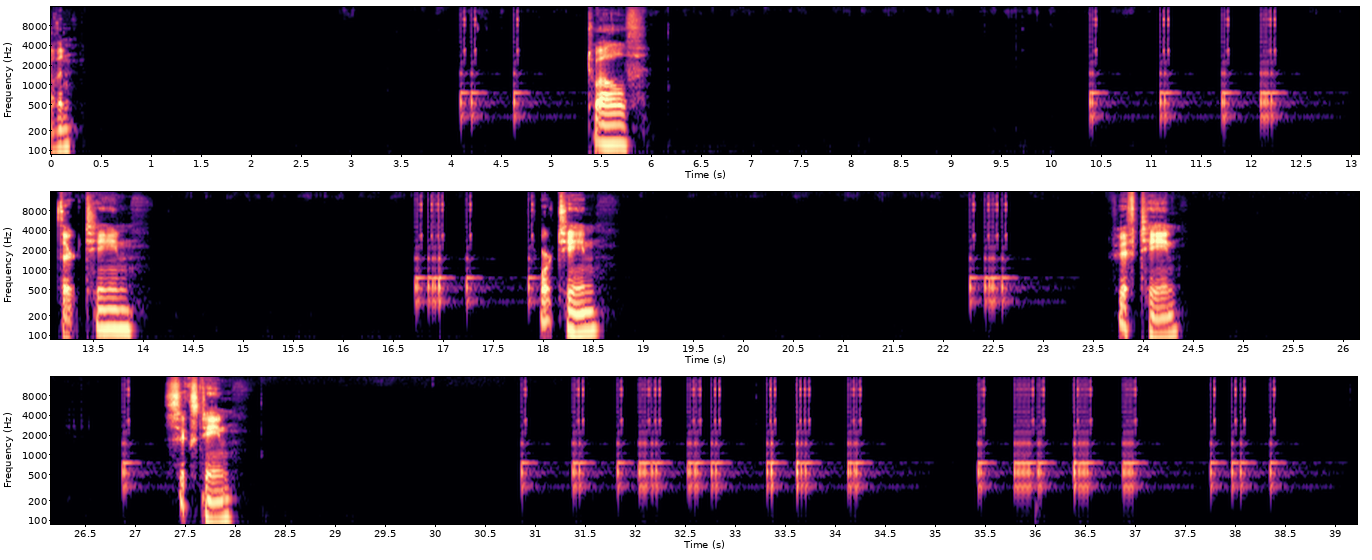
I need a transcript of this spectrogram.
Eleven. Twelve. Thirteen. Fourteen. Fifteen. Sixteen.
